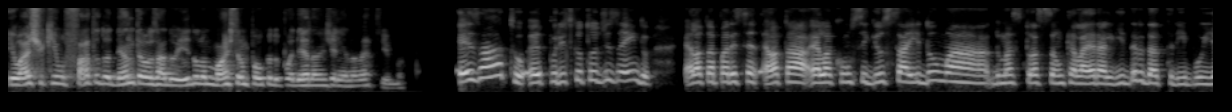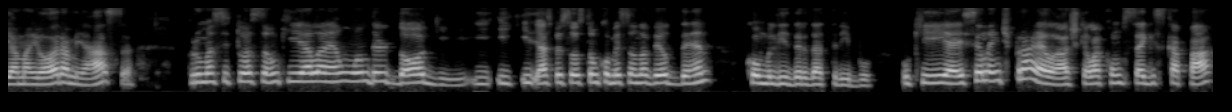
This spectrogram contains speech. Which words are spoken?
eu acho que o fato do Dan ter usado o ídolo mostra um pouco do poder da Angelina na tribo. Exato, é por isso que eu tô dizendo. Ela tá parecendo, ela tá, ela conseguiu sair de uma, de uma situação que ela era líder da tribo e a maior ameaça para uma situação que ela é um underdog e, e, e as pessoas estão começando a ver o Dan como líder da tribo o que é excelente para ela. Acho que ela consegue escapar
